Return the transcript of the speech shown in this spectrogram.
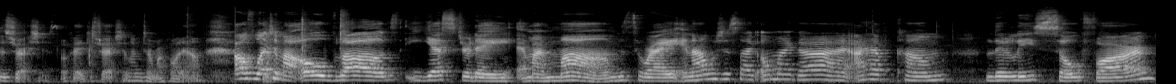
distractions. Okay distraction. Let me turn my phone down. I was watching my old vlogs yesterday at my mom's right? And i was just like oh my god i have come literally so far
